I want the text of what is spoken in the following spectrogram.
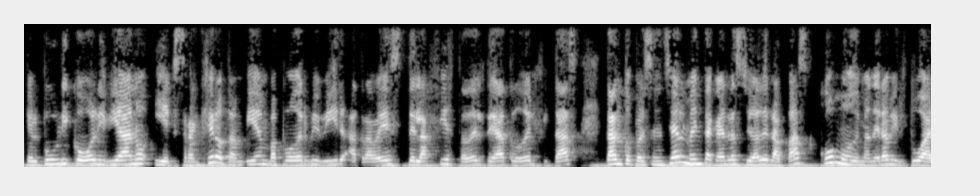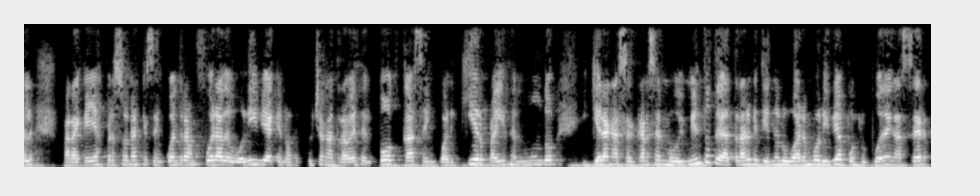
que el público boliviano y extranjero también va a poder vivir a través de la fiesta del teatro del FITAS, tanto presencialmente acá en la ciudad de La Paz como de manera virtual para aquellas personas que se encuentran fuera de Bolivia, que nos escuchan a través del podcast en cualquier país del mundo y quieran acercarse al movimiento teatral que tiene lugar en Bolivia, pues lo pueden hacer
